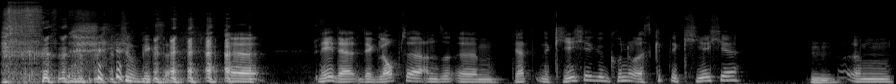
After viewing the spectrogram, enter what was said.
du Wichser. äh, nee, der, der glaubte an so, ähm, der hat eine Kirche gegründet, oder es gibt eine Kirche, Hm. ähm,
